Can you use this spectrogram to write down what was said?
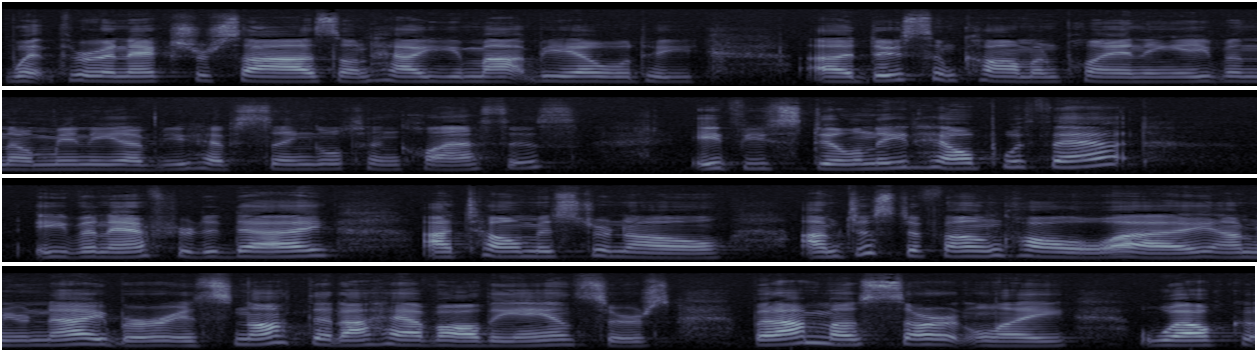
went through an exercise on how you might be able to uh, do some common planning, even though many of you have singleton classes. If you still need help with that, even after today, I told Mr. Knoll, I'm just a phone call away. I'm your neighbor. It's not that I have all the answers, but I'm most certainly welcome,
